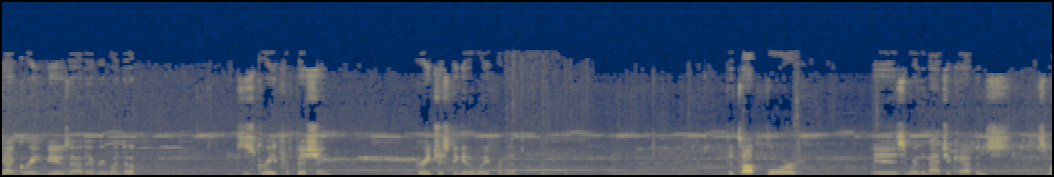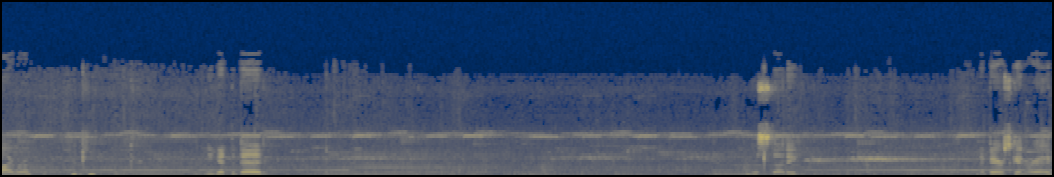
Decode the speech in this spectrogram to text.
Got great views out every window. This is great for fishing. Great just to get away from it. The top floor is where the magic happens. It's my room. you get the bed. The study. My bearskin rig.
